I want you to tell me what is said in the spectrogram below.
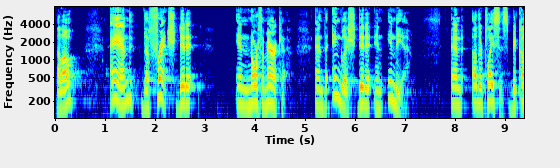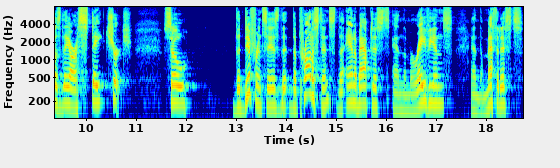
Hello? And the French did it in North America, and the English did it in India and other places because they are a state church. So the difference is that the Protestants, the Anabaptists, and the Moravians, and the Methodists,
